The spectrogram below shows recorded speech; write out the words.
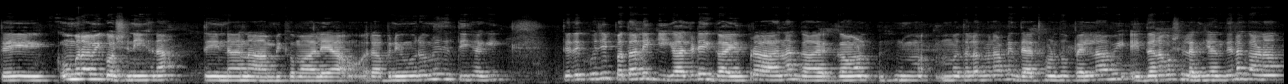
ਤੇ ਉਮਰਾਂ ਵੀ ਕੁਛ ਨਹੀਂ, ਹਨਾ? ਤੇ ਇੰਨਾ ਨਾਮ ਵੀ ਕਮਾ ਲਿਆ, ਰੱਬ ਨੇ ਉਮਰ ਵੀ ਦਿੱਤੀ ਹੈਗੀ। ਤੇ ਦੇਖੋ ਜੀ, ਪਤਾ ਨਹੀਂ ਕੀ ਗੱਲ, ਜਿਹੜੇ ਗਾਇਕ ਭਰਾ ਨਾ ਗਾਉਣ, ਮ- ਮਤਲਬ ਨਾ ਆਪਣੀ ਡੈਥ ਹੋਣ ਤੋਂ ਪਹਿਲਾਂ ਵੀ ਇਦਾਂ ਨਾ ਕੁਝ ਲੱਗ ਜਾਂਦੇ ਨਾ ਗਾਣਾ,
